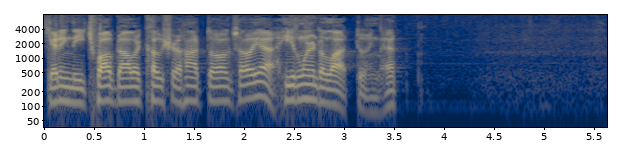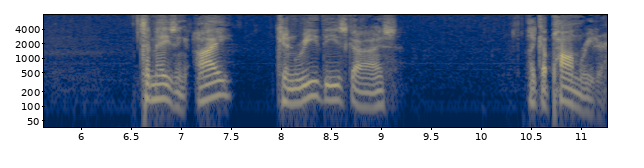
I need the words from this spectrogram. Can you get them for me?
getting the $12 kosher hot dogs. Oh, yeah, he learned a lot doing that. It's amazing. I can read these guys like a palm reader.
